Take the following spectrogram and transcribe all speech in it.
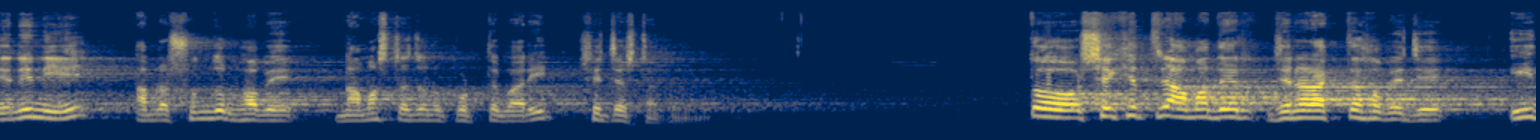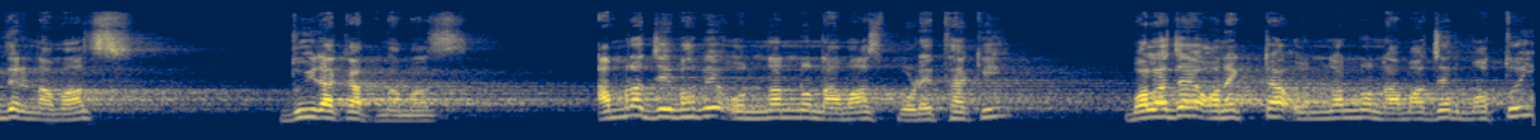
জেনে নিয়ে আমরা সুন্দরভাবে নামাজটা যেন পড়তে পারি, সে চেষ্টা করব। তো সেক্ষেত্রে আমাদের জেনে রাখতে হবে যে ঈদের নামাজ, দুই রাকাত নামাজ, আমরা যেভাবে অন্যান্য নামাজ পড়ে থাকি, বলা যায় অনেকটা অন্যান্য নামাজের মতোই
